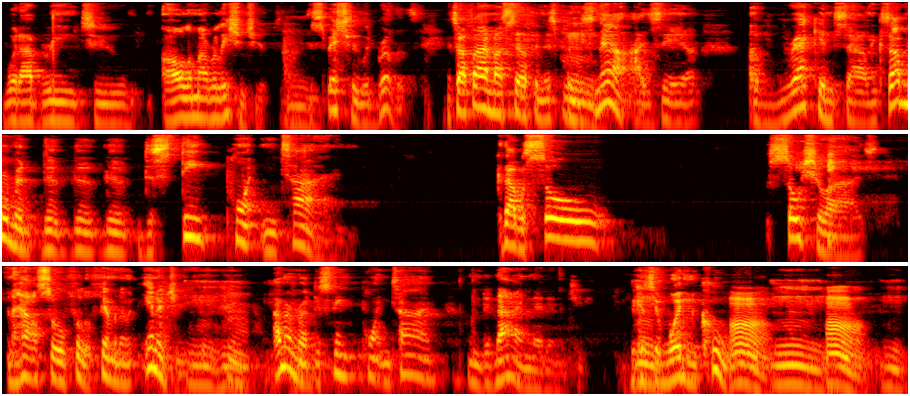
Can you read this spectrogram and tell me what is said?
what I bring to all of my relationships, especially with brothers. And so I find myself in this place Mm. now, Isaiah, of reconciling. Because I remember the, the the distinct point in time, because I was so socialized in a household full of feminine energy. Mm-hmm. I remember a distinct point in time when denying that energy because it wasn't cool. Mm, Mm. mm.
